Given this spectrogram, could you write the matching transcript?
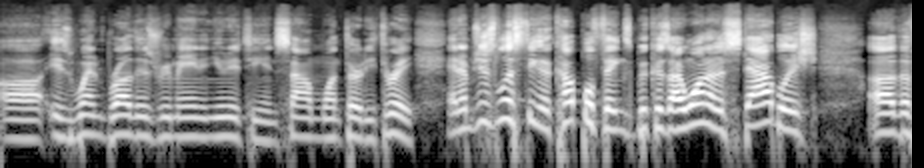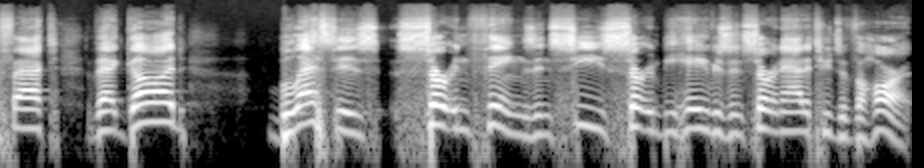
uh, is when brothers remain in unity in Psalm 133. And I'm just listing a couple things because I want to establish uh, the fact that God blesses certain things and sees certain behaviors and certain attitudes of the heart.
